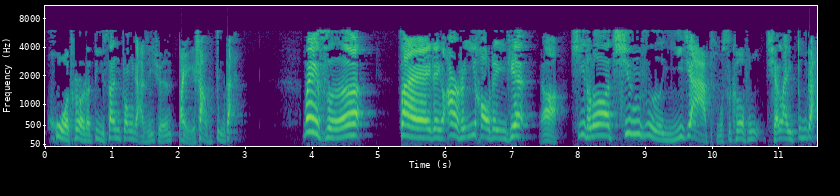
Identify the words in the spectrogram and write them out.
霍特的第三装甲集群北上助战。为此，在这个二十一号这一天啊。希特勒亲自移驾普斯科夫前来督战，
